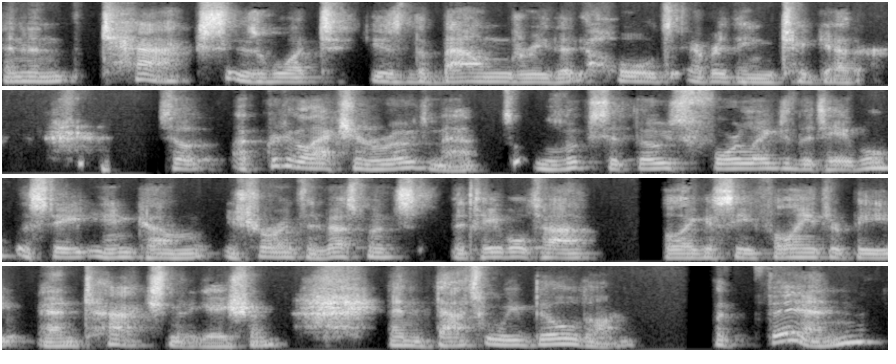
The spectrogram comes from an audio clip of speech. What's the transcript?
And then tax is what is the boundary that holds everything together. So a critical action roadmap looks at those four legs of the table, estate, income, insurance, investments, the tabletop, legacy, philanthropy, and tax mitigation. And that's what we build on. But then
